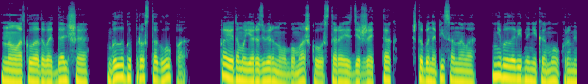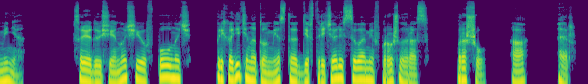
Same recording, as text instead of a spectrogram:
Но откладывать дальше было бы просто глупо. Поэтому я развернул бумажку, стараясь держать так, чтобы написанного не было видно никому, кроме меня. Следующей ночью, в полночь, приходите на то место, где встречались с вами в прошлый раз. Прошу. А. Р.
